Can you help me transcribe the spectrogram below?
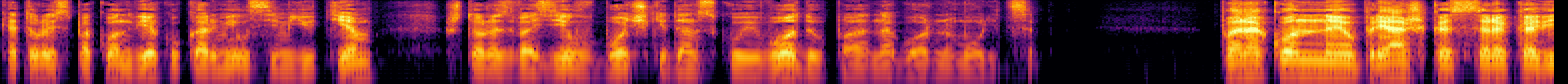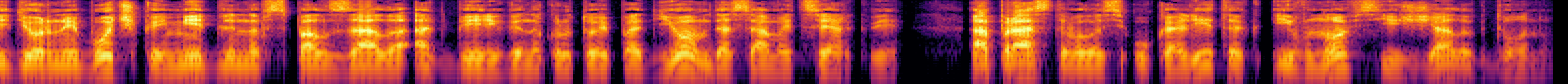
который спокон веку кормил семью тем, что развозил в бочке донскую воду по Нагорным улицам. Параконная упряжка с сороковедерной бочкой медленно всползала от берега на крутой подъем до самой церкви, опрастывалась у калиток и вновь съезжала к дону.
